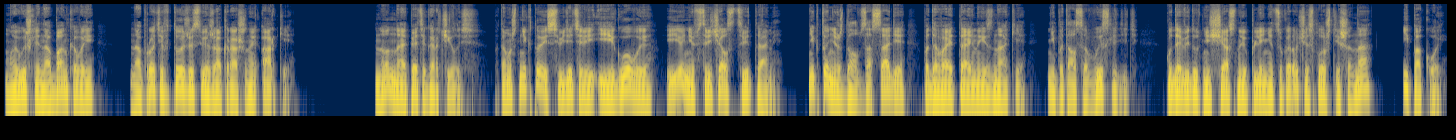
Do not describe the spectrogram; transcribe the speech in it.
Мы вышли на Банковой, напротив той же свежеокрашенной арки. Но Нонна опять огорчилась, потому что никто из свидетелей Иеговы ее не встречал с цветами. Никто не ждал в засаде, подавая тайные знаки, не пытался выследить, куда ведут несчастную пленницу, короче, сплошь тишина и покой.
